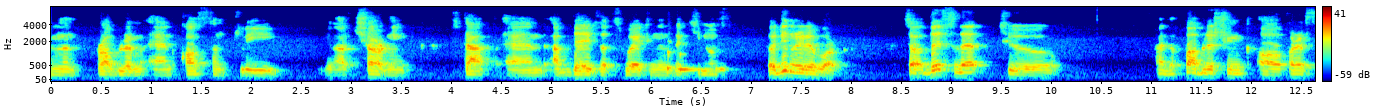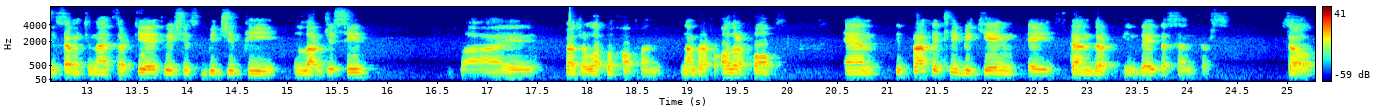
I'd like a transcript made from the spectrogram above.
a problem and constantly, you know, churning stuff and updates that's waiting in the queues. So it didn't really work. So this led to uh, kind of publishing of RFC 7938, which is BGP in large DC by Petr Lapukhov and a number of other folks. And it practically became a standard in data centers. So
